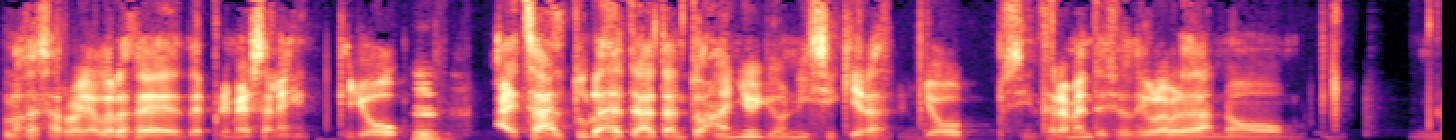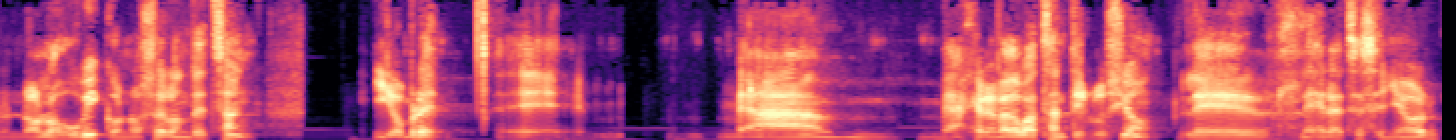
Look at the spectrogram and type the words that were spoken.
los desarrolladores del primer Silent Que yo, hmm. a estas alturas de tantos años, yo ni siquiera, yo sinceramente, si os digo la verdad, no, no los ubico, no sé dónde están. Y hombre, eh, me, ha, me, ha, generado bastante ilusión leer, leer, a este señor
